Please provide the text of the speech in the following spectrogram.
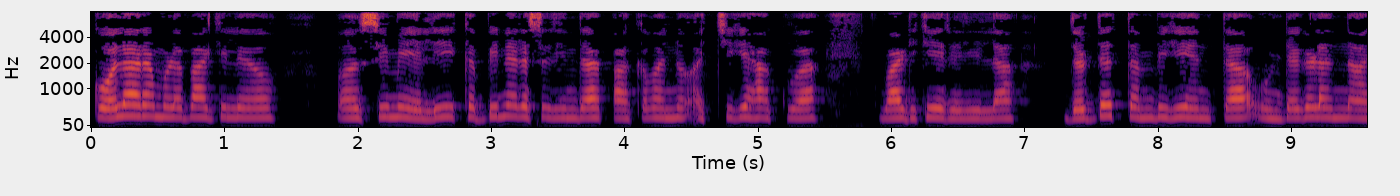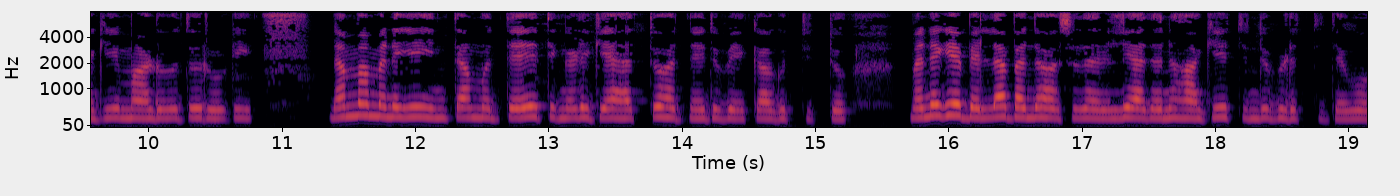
ಕೋಲಾರ ಮುಳಬಾಗಿಲು ಸೀಮೆಯಲ್ಲಿ ಕಬ್ಬಿನ ರಸದಿಂದ ಪಾಕವನ್ನು ಅಚ್ಚಿಗೆ ಹಾಕುವ ವಾಡಿಕೆ ಇರಲಿಲ್ಲ. ದೊಡ್ಡ ತಂಬಿಗೆಯಂಥ ಉಂಡೆಗಳನ್ನಾಗಿ ಮಾಡುವುದು ರೂಢಿ. ನಮ್ಮ ಮನೆಗೆ ಇಂಥ ಮುದ್ದೆ ತಿಂಗಳಿಗೆ ಹತ್ತು, ಹದಿನೈದು ಬೇಕಾಗುತ್ತಿತ್ತು. ಮನೆಗೆ ಬೆಲ್ಲ ಬಂದ ಹೊಸದರಲ್ಲಿ ಅದನ್ನು ಹಾಗೆಯೇ ತಿಂದು ಬಿಡುತ್ತಿದ್ದೆವು.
